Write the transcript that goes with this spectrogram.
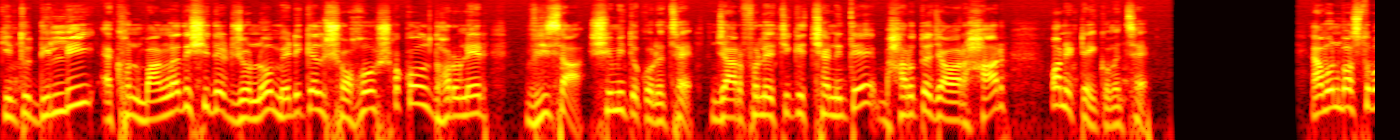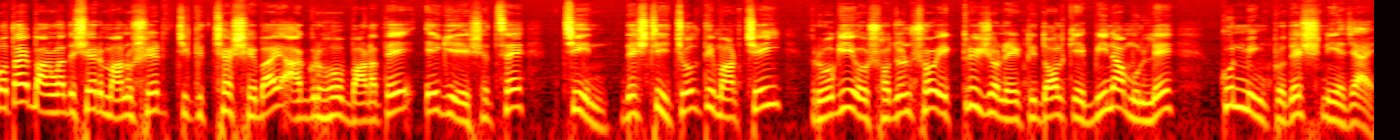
কিন্তু দিল্লি এখন বাংলাদেশিদের জন্য মেডিকেল সহ সকল ধরনের ভিসা সীমিত করেছে, যার ফলে চিকিৎসা নিতে ভারতে যাওয়ার হার অনেকটাই কমেছে। এমন বাস্তবতায় বাংলাদেশের মানুষের চিকিৎসা সেবায় আগ্রহ বাড়াতে এগিয়ে এসেছে চীন। দেশটি চলতি মার্চেই রোগী ও স্বজনসহ একত্রিশ জনের একটি দলকে বিনামূল্যে কুনমিং প্রদেশ নিয়ে যায়।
